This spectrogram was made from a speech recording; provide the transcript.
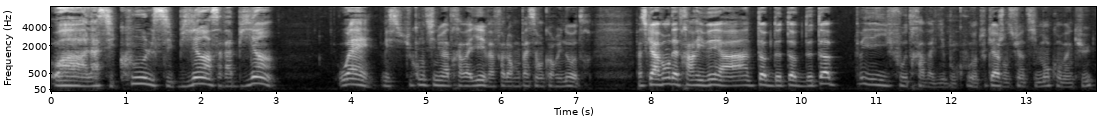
Waouh, là c'est cool, c'est bien, ça va bien. Ouais, mais si tu continues à travailler, il va falloir en passer encore une autre. Parce qu'avant d'être arrivé à un top de top de top, il faut travailler beaucoup. En tout cas, j'en suis intimement convaincu.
